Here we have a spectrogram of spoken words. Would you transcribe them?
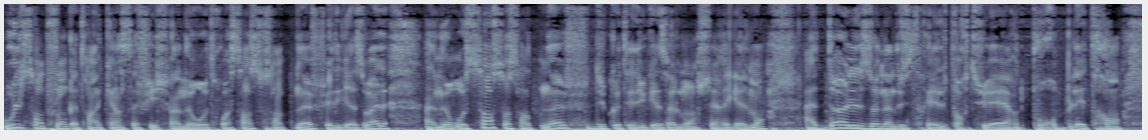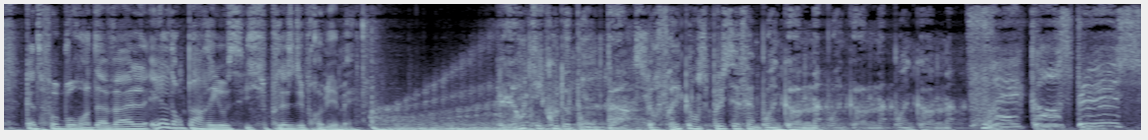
où le samplon 95 s'affiche à 1,369€ et le gasoil à 1,169€ du côté du gasoil moins cher également à Dole, zone industrielle portuaire, pour Blétran, 4 faubourg d'Aval et à dans Paris aussi, place du 1er mai. L'anti-coup de pompe sur fréquenceplusfm.com. Fréquence Plus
